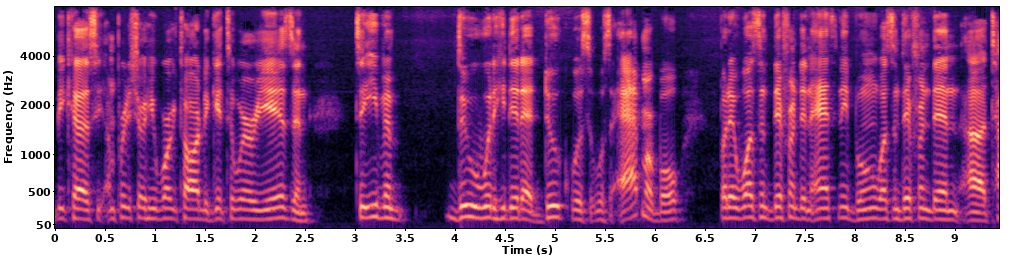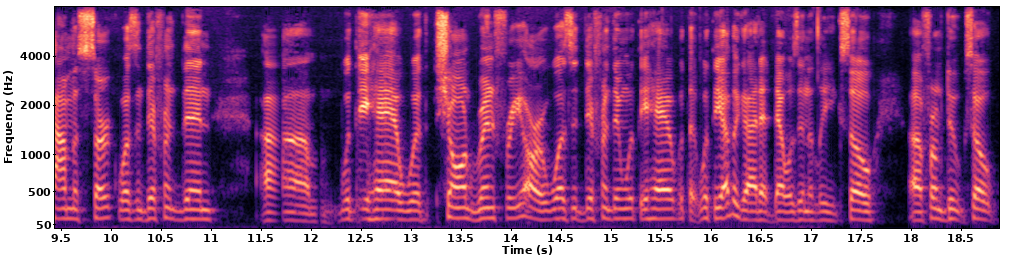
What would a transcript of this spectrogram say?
because I'm pretty sure he worked hard to get to where he is, and to even do what he did at Duke was was admirable. But it wasn't different than Anthony Boone, wasn't different than uh, Thomas Sirk, wasn't different than um, what they had with Sean Renfree, or was it different than what they had with the, with the other guy that, that was in the league? So uh, from Duke. So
